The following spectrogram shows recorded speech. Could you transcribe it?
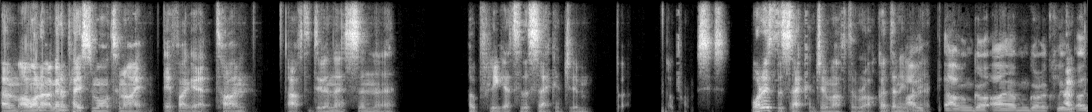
Um. I want I'm going to play some more tonight if I get time after doing this, and uh, hopefully get to the second gym. But no promises. What is the second gym after Rock? I don't even I know. haven't got. I haven't got a clue. I've- Uh,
